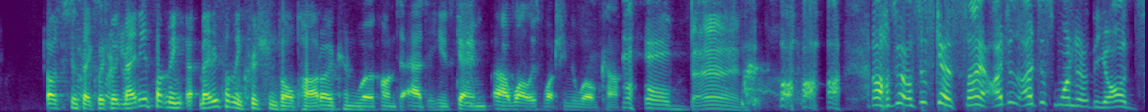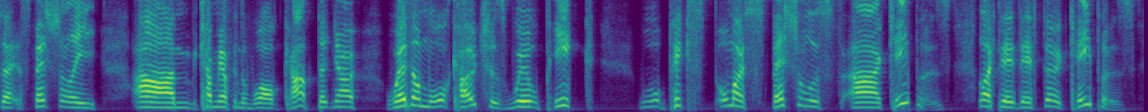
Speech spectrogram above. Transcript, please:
I was just going to say quickly, sorry, maybe it's something. Maybe something Cristian Volpato can work on to add to his game uh, while he's watching the World Cup. Oh, burn. I was, just going to say, I just, I just wonder at the odds that, especially um, coming up in the World Cup, that you know whether more coaches will pick, will pick almost specialist uh, keepers, like their their third keepers,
